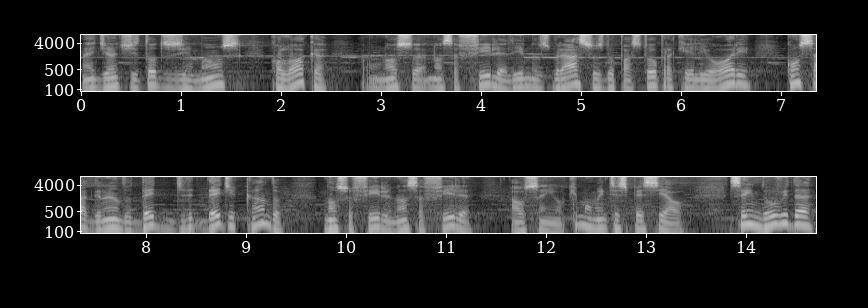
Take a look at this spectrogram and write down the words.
né, diante de todos os irmãos, coloca a nossa, nossa filha ali nos braços do pastor para que ele ore, consagrando, de, de, dedicando nosso filho, nossa filha ao Senhor. Que momento especial. Sem dúvida,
